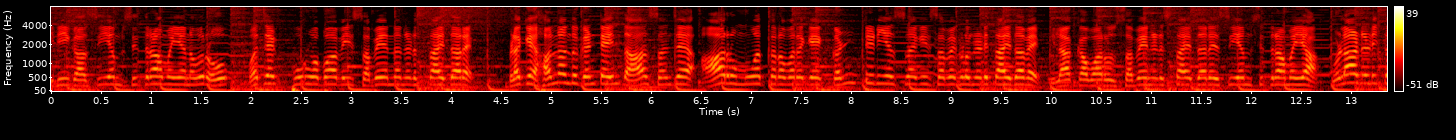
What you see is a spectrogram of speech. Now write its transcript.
ಇದೀಗ ಸಿಎಂ ಸಿದ್ದರಾಮಯ್ಯನವರು ಬಜೆಟ್ ಪೂರ್ವಭಾವಿ ಸಭೆಯನ್ನ ನಡೆಸ್ತಾ ಇದ್ದಾರೆ. ಬೆಳಗ್ಗೆ ಹನ್ನೊಂದು ಗಂಟೆಯಿಂದ ಸಂಜೆ ಆರು ಮೂವತ್ತರವರೆಗೆ ಕಂಟಿನ್ಯೂಸ್ ಆಗಿ ಸಭೆಗಳು ನಡೀತಾ ಇದ್ದಾವೆ. ಇಲಾಖಾವಾರು ಸಭೆ ನಡೆಸ್ತಾ ಇದ್ದಾರೆ ಸಿಎಂ ಸಿದ್ದರಾಮಯ್ಯ. ಒಳಾಡಳಿತ,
